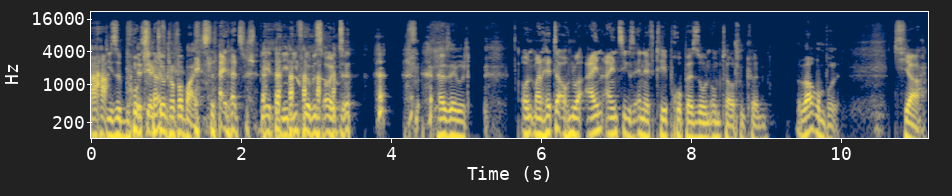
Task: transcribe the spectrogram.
Aha, diese Botschaft ist die Aktion schon vorbei. Ist leider zu spät, weil die lief nur bis heute. Ja, sehr gut. Und man hätte auch nur ein einziges NFT pro Person umtauschen können. Warum wohl? Tja,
